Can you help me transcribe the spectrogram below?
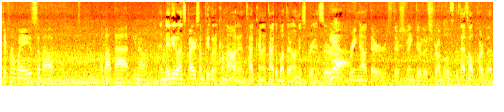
different ways about about that you know And maybe it'll inspire some people to come out and talk, kind of talk about their own experience, or Yeah. bring out their their strength or their struggles, because that's all part of the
